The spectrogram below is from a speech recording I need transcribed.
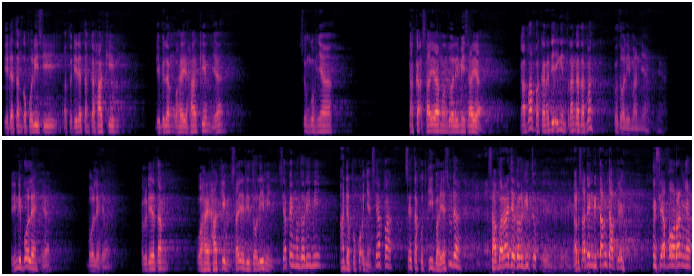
Dia datang ke polisi atau dia datang ke hakim. Dia bilang, "Wahai hakim, ya, sungguhnya kakak saya menzalimi saya." Gak apa-apa karena dia ingin terangkat apa? Kezalimannya. Jadi ini boleh ya. Boleh ya. Kalau dia datang, wahai hakim, saya didolimi. Siapa yang mendolimi? Ada pokoknya. Siapa? Saya takut gibah. Ya sudah. Sabar aja kalau gitu. Ya, ya. Harus ada yang ditangkap ya. Siapa orangnya?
